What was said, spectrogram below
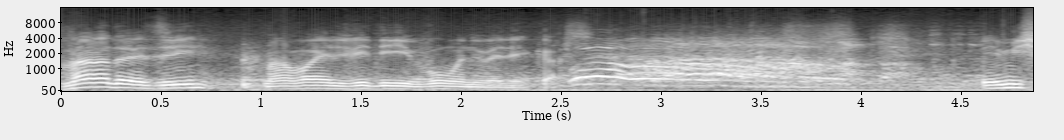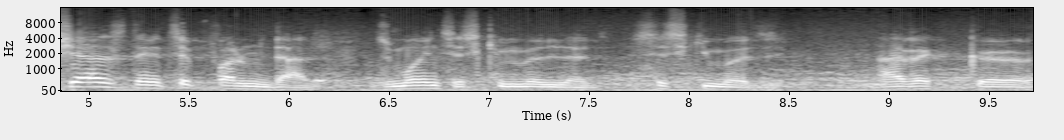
Vendredi, je m'en vais élever des veaux en Nouvelle-Écosse. Mais Michel, c'est un type formidable. Du moins, c'est ce qu'il me l'a dit. C'est ce qu'il m'a dit. Avec euh,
